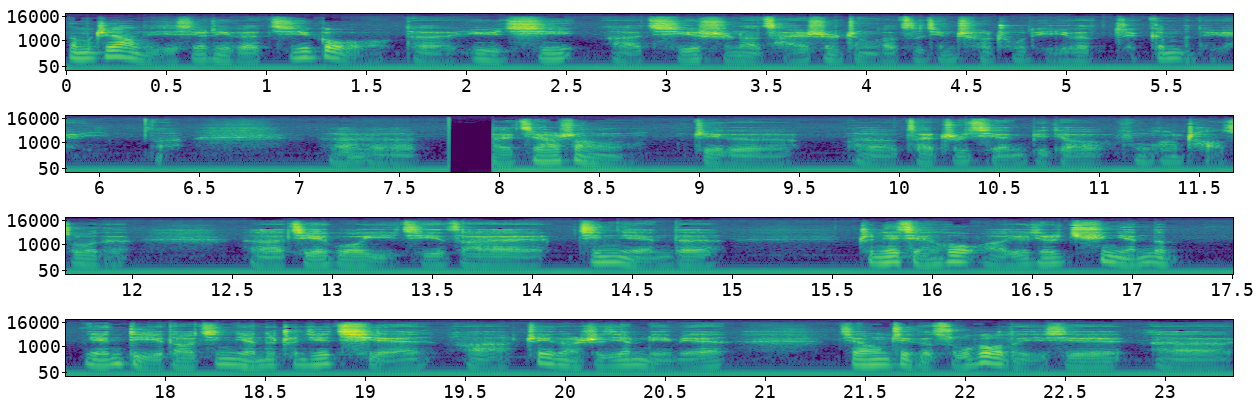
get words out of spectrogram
那么这样的一些这个机构的预期啊，其实呢才是整个资金撤出的一个最根本的原因。啊，呃，再加上这个呃，在之前比较疯狂炒作的呃结果，以及在今年的春节前后啊，尤其是去年的年底到今年的春节前啊这段时间里面，将这个足够的一些呃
